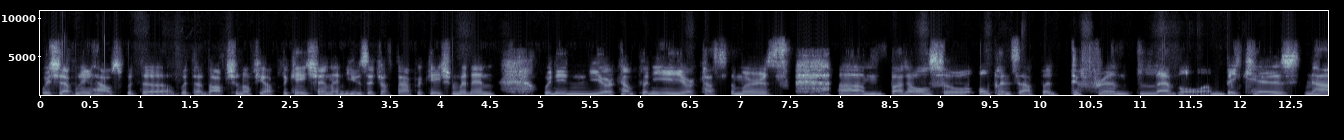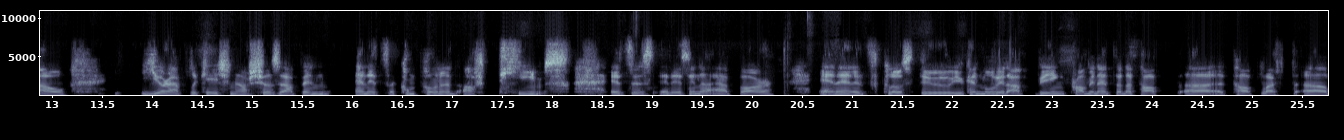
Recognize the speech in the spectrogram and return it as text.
which definitely helps with the with the adoption of your application and usage of the application within within your company, your customers, um, but also opens up a different level because now your application now shows up in and it's a component of Teams. It's just, it is in an app bar, and then it's close to. You can move it up, being prominent on the top uh, top left uh,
